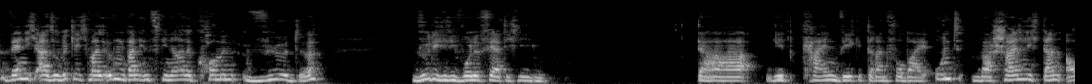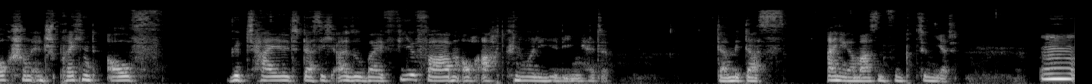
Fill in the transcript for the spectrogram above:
Wenn ich also wirklich mal irgendwann ins Finale kommen würde, würde hier die Wolle fertig liegen. Da geht kein Weg dran vorbei. Und wahrscheinlich dann auch schon entsprechend aufgeteilt, dass ich also bei vier Farben auch acht Knäule hier liegen hätte. Damit das einigermaßen funktioniert. Mm.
